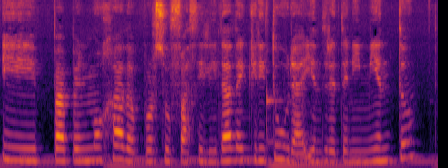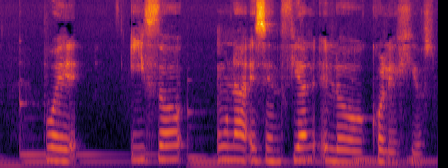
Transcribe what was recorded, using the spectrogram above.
y papel mojado por su facilidad de escritura y entretenimiento, pues hizo una esencial en los colegios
